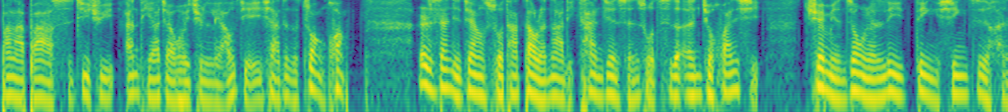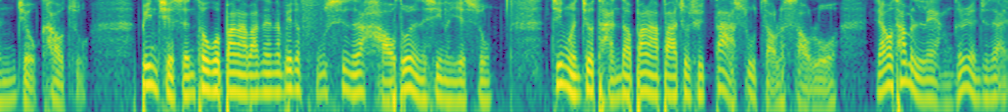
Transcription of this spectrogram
巴拿巴实际去安提阿教会去了解一下这个状况。二十三节这样说：他到了那里，看见神所赐的恩，就欢喜，劝勉众人立定心志，很久靠主，并且神透过巴拿巴在那边的服侍，让好多人信了耶稣。经文就谈到巴拿巴就去大树找了扫罗，然后他们两个人就在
